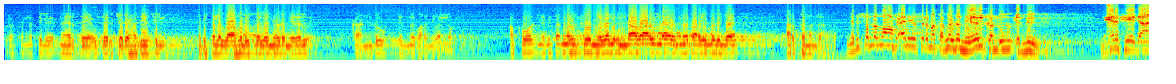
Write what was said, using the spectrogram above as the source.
പ്രസംഗത്തിൽ നേരത്തെ ഉദ്ധരിച്ച ഒരു ഹദീസിൽ നബി സല്ലല്ലാഹു അലൈഹി വസല്ലമയുടെ നിഴൽ കണ്ടു എന്ന് പറഞ്ഞുവല്ലോ. അപ്പോൾ നബി തങ്ങൾക്ക് നിഴൽ ഉണ്ടാവാറില്ല എന്ന് പറയുന്നതിന്റെ അർത്ഥമെന്താ? നബി സല്ലല്ലാഹു അലൈഹി വസല്ലമ തങ്ങളുടെ നിഴൽ കണ്ടു എന്ന് നേരത്തെ ഞാൻ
